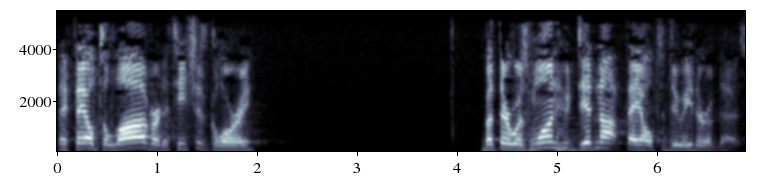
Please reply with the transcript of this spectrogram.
They failed to love or to teach His glory. But there was one who did not fail to do either of those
